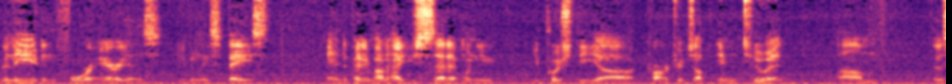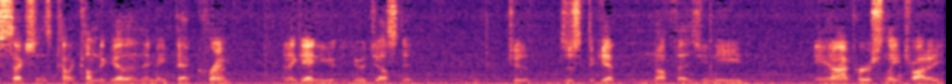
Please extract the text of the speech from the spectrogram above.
relieved in four areas, evenly spaced. And depending upon how you set it, when you, you push the uh, cartridge up into it, um, those sections kind of come together and they make that crimp. And again, you, you adjust it to just to get enough as you need. And I personally try to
